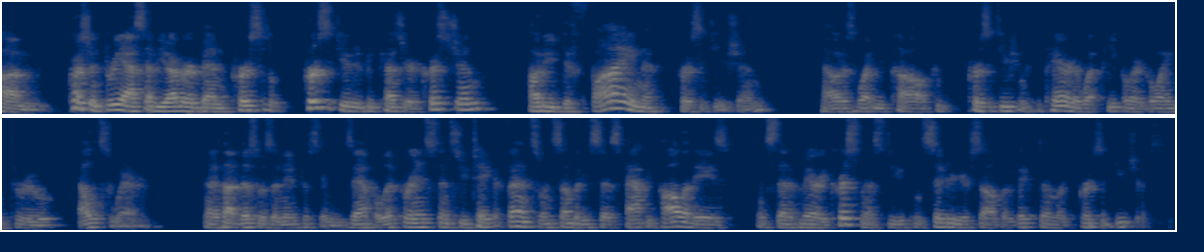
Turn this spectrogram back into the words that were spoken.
Um, question three asks, have you ever been perse- persecuted because you're a Christian? How do you define persecution? How does what you call persecution compare to what people are going through elsewhere? And I thought this was an interesting example. If, for instance, you take offense when somebody says happy holidays instead of Merry Christmas, do you consider yourself a victim of persecution?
